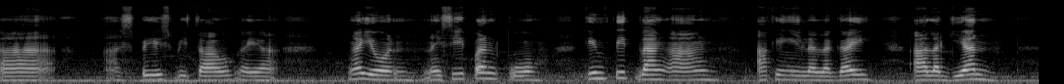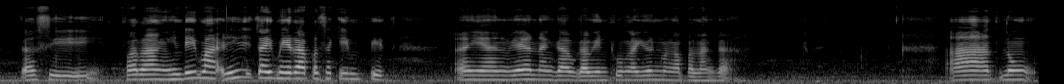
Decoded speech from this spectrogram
uh, uh, space bitaw. Kaya ngayon, naisipan ko, kimpit lang ang aking ilalagay, alagyan. Kasi parang hindi, ma, hindi tayo mahirapan sa kimpit. Ayan, yan ang gagawin ko ngayon mga palangga. At nung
